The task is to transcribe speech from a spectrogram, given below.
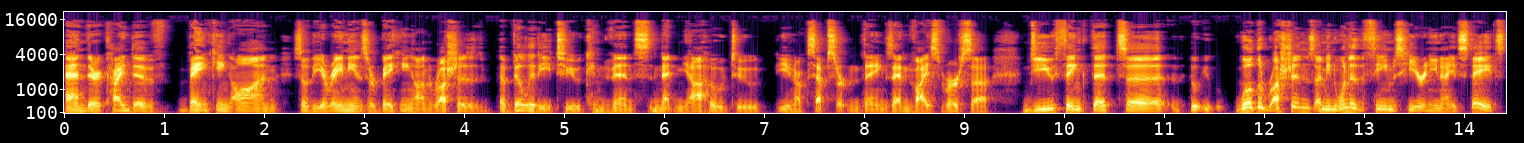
and they're kind of banking on so the Iranians are banking on Russia's ability to convince Netanyahu to you know accept certain things and vice versa. Do you think that uh, will the Russians? I mean, one of the themes here in the United States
